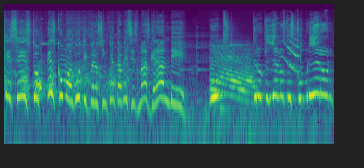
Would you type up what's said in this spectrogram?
qué es esto? Es como Aguti, pero 50 veces más grande. ¡Ups! Creo que ya nos descubrieron.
